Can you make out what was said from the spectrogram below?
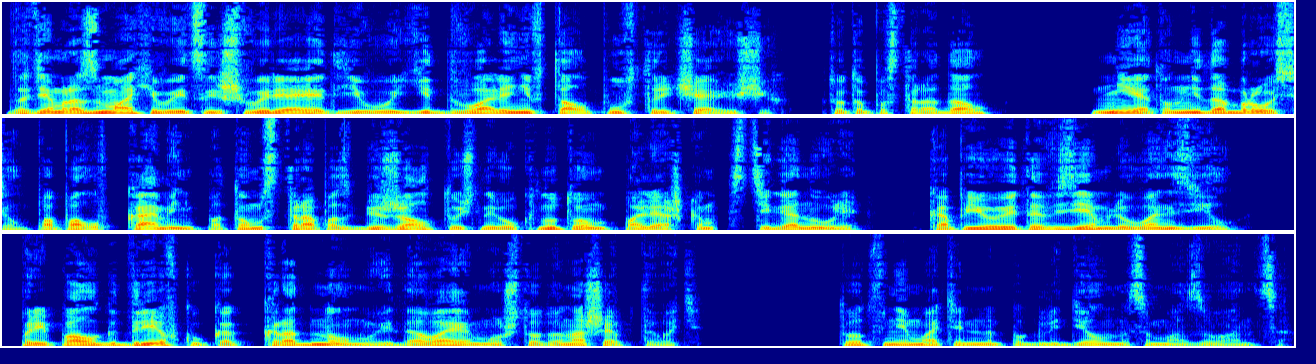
Затем размахивается и швыряет его едва ли не в толпу встречающих. Кто-то пострадал? Нет, он не добросил, попал в камень, потом с трапа сбежал, точно его кнутом поляшком стеганули. Копье это в землю вонзил. Припал к древку, как к родному, и давай ему что-то нашептывать. Тот внимательно поглядел на самозванца.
